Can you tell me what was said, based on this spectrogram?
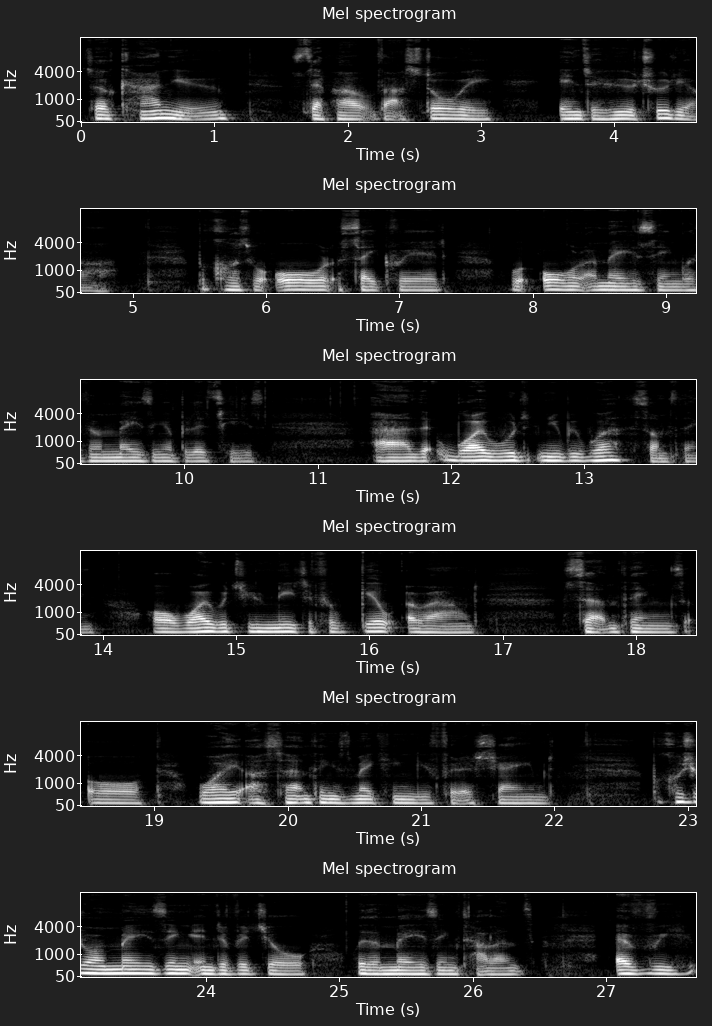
So, can you step out of that story into who you truly are? Because we're all sacred, we're all amazing with amazing abilities. And why wouldn't you be worth something? Or why would you need to feel guilt around certain things? Or why are certain things making you feel ashamed? because you're an amazing individual with amazing talents. Every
